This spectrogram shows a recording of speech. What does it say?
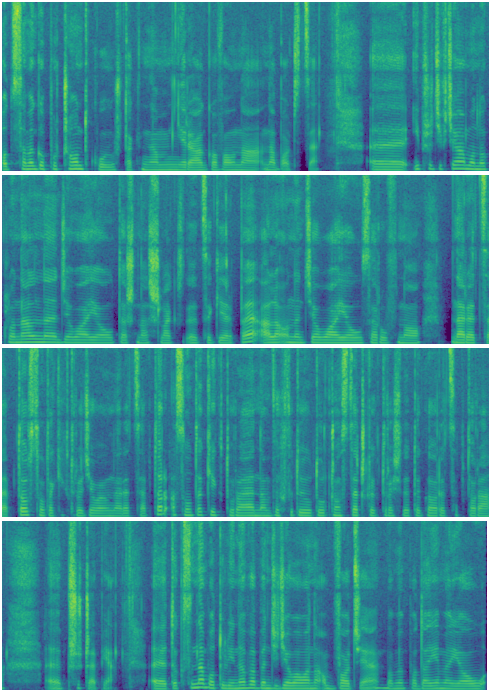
od samego początku już tak nam nie reagował na, na bodźce. E, I przeciwciała monoklonalne działają też na szlak CGRP, ale one działają zarówno na receptor, są takie, które działają na receptor, a są takie, które nam wychwytują tą cząsteczkę, która się do tego receptora e, przyczepia. E, toksyna botulinowa będzie działała na obwodzie, bo my podajemy ją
